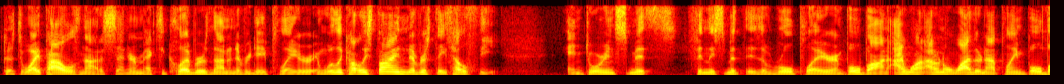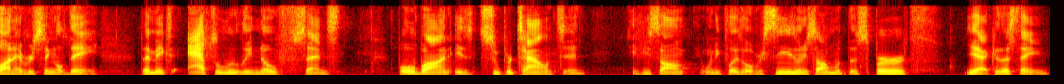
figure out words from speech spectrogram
Because Dwight Powell is not a center, Maxi Kleber is not an everyday player, and Willie Cauley Stein never stays healthy. And Dorian Smith, Finney Smith is a role player, and Boban. I want. I don't know why they're not playing Boban every single day. That makes absolutely no sense. Boban is super talented. If you saw him when he plays overseas, when you saw him with the Spurs, yeah, because that's the thing.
